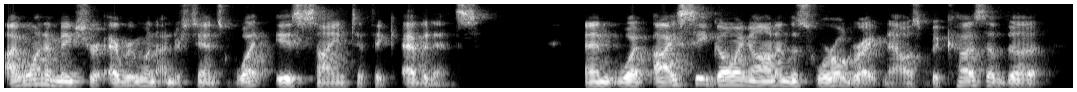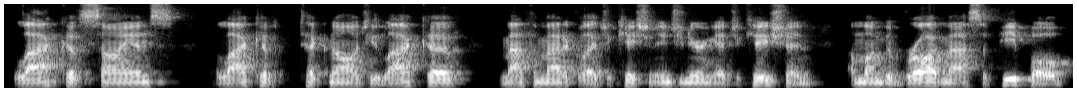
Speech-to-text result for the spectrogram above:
I want to make sure everyone understands what is scientific evidence. And what I see going on in this world right now is because of the lack of science, lack of technology, lack of mathematical education, engineering education among the broad mass of people.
